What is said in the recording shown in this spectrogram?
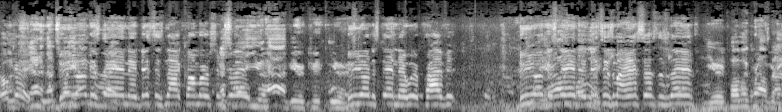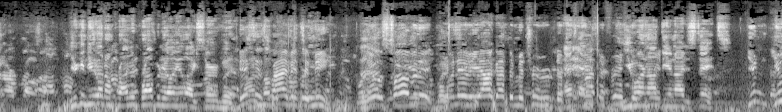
okay. Understand it. That's Do why you you understand right. that this is not commerce and That's trade? why you have your your Do you understand that we're private? Do you you're understand that this is my ancestors' land? your public property. You can do that on private property all you like, sir. But This is private to me. Well, it was that's to you, public but it's whenever y'all got the mature, the And, you are not the. United States. You, you the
